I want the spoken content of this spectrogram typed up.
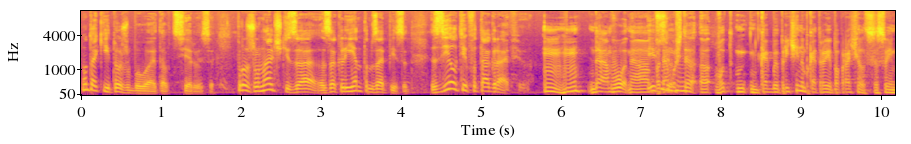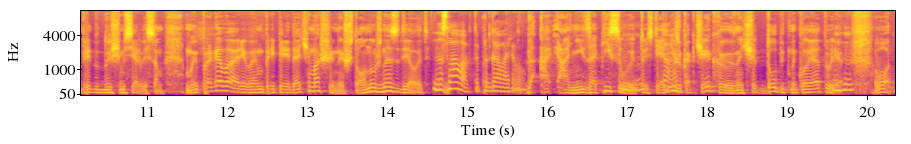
ну, такие тоже бывают автосервисы, просто в журнальчике за, за клиентом записан. Сделайте фотографию. Мгм, да, Вот, А, и потому всё. что а, вот как бы причина, по которой я попрощался со своим предыдущим сервисом, мы проговариваем при передаче машины, что нужно сделать. На словах ты проговаривал. Да, а- они записывают. То есть я так. Вижу, как человек, э, значит, долбит на клавиатуре. Вот.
